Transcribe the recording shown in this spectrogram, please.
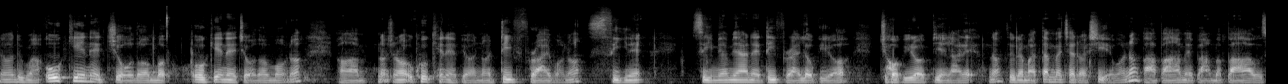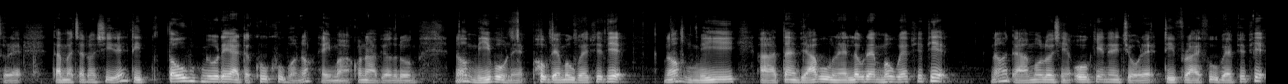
နော်ဒီမှာ okay နဲ့ကြော်တော့မဟုတ် okay နဲ့ကြော်တော့မဟုတ်เนาะအာเนาะကျွန်တော်အခုခင်းနေပြောရတော့ deep fry ပေါ့เนาะစီနဲ့စီများများနဲ့ deep fry လုပ်ပြီးတော့ကြော်ပြီးတော့ပြင်လာတဲ့เนาะသူတို့မှာတတ်မှတ်ချက်တော့ရှိတယ်ပေါ့เนาะဘာပါမယ်ဘာမပါဘူးဆိုတော့တတ်မှတ်ချက်တော့ရှိတယ်ဒီသုံးမျိုးတည်းကတစ်ခုခုပေါ့เนาะအိမ်မှာခုနပြောသလိုเนาะမီးပုံနဲ့ဖုတ်တဲ့မုတ်ပဲဖြစ်ဖြစ်เนาะမီးအာတန်ပြားဘူးနဲ့လှုပ်တဲ့မုတ်ပဲဖြစ်ဖြစ်เนาะဒါမှမဟုတ်လို့ရှိရင် okay နဲ့ကြော်တဲ့ deep fry food ပဲဖြစ်ဖြစ်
